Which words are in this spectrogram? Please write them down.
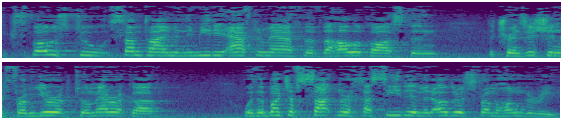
exposed to sometime in the immediate aftermath of the Holocaust and the transition from Europe to America with a bunch of Satmar Hasidim and others from Hungary.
